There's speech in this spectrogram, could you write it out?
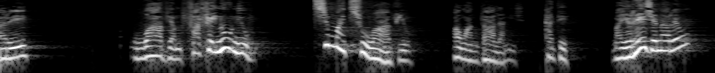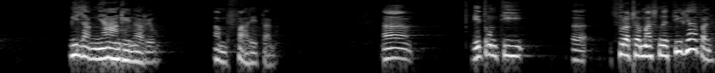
ary ho avy amin'ny fafenoana io, tsy maintsy ho avy io ao andalana izy ka dia mahereza ianareo, mila miandry ianareo. amin'ny faharetana. Eto amin'ity soratra masina ity ry havana,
